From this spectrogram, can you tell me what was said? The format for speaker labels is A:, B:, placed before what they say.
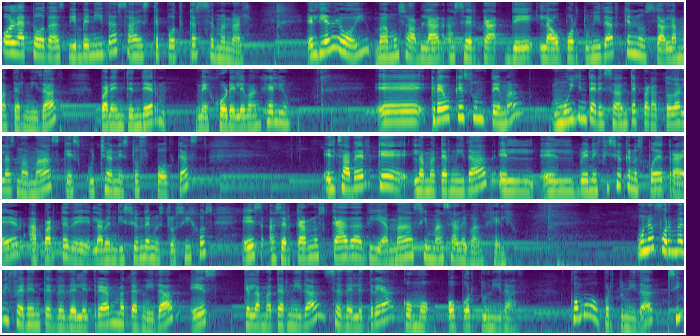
A: Hola a todas, bienvenidas a este podcast semanal. El día de hoy vamos a hablar acerca de la oportunidad que nos da la maternidad para entender mejor el Evangelio. Eh, creo que es un tema muy interesante para todas las mamás que escuchan estos podcasts el saber que la maternidad, el, beneficio que nos puede traer, aparte de la bendición de nuestros hijos, es acercarnos cada día más y más al Evangelio. Una forma diferente de deletrear maternidad es que la maternidad se deletrea como oportunidad. ¿Como oportunidad? Sí,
